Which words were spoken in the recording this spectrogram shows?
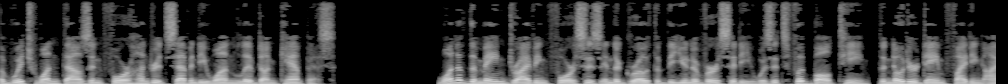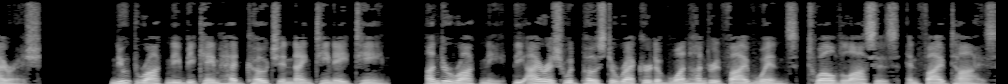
of which 1,471 lived on campus. One of the main driving forces in the growth of the university was its football team, the Notre Dame Fighting Irish. Knute Rockne became head coach in 1918. Under Rockne, the Irish would post a record of 105 wins, 12 losses, and 5 ties.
